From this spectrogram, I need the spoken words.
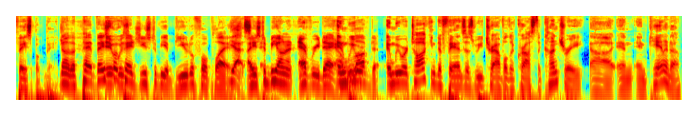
Facebook page. No, the pa- Facebook was- page used to be a beautiful place. Yes. I used to be on it every day. I and we loved were, it. And we were talking to fans as we traveled across the country uh, and and Canada,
